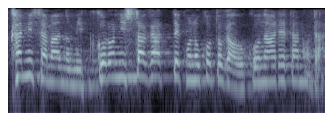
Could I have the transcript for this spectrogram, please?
神様の御心に従ってこのことが行われたのだ。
